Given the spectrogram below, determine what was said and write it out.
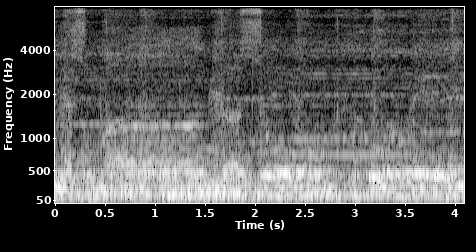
Mesumar Kasum Urim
